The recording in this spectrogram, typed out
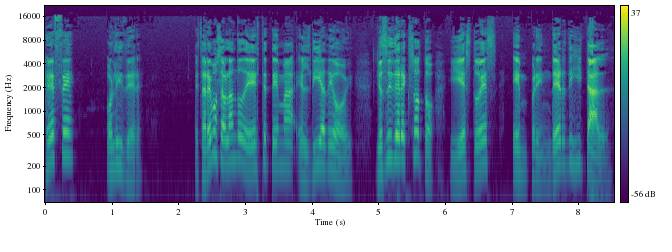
jefe o líder. Estaremos hablando de este tema el día de hoy. Yo soy Derek Soto y esto es Emprender Digital.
